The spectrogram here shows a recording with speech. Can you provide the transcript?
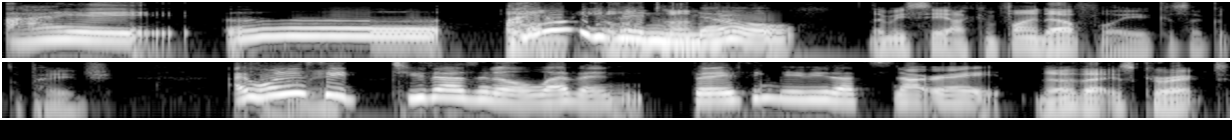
I uh, I don't even know. Ago. Let me see. I can find out for you because I've got the page. I want to say 2011, but I think maybe that's not right. No, that is correct.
